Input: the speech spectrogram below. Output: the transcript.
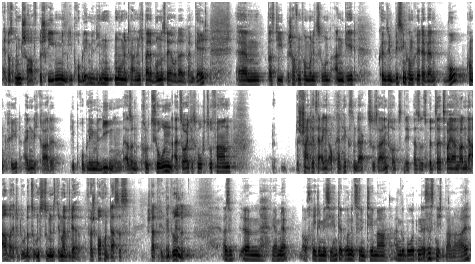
etwas unscharf beschrieben. Die Probleme liegen momentan nicht bei der Bundeswehr oder beim Geld, ähm, was die Beschaffung von Munition angeht. Können Sie ein bisschen konkreter werden, wo konkret eigentlich gerade die Probleme liegen? Also eine Produktion als solches hochzufahren, das scheint jetzt ja eigentlich auch kein Hexenwerk zu sein. Trotzdem, also es wird seit zwei Jahren daran gearbeitet oder zu uns zumindest immer wieder versprochen, dass es stattfinden würde. Also ähm, wir haben ja auch regelmäßig Hintergründe zu dem Thema angeboten. Es ist nicht banal.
